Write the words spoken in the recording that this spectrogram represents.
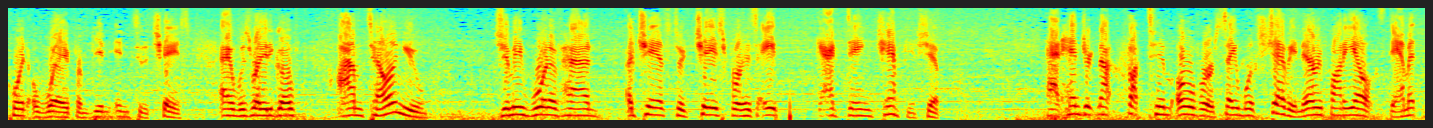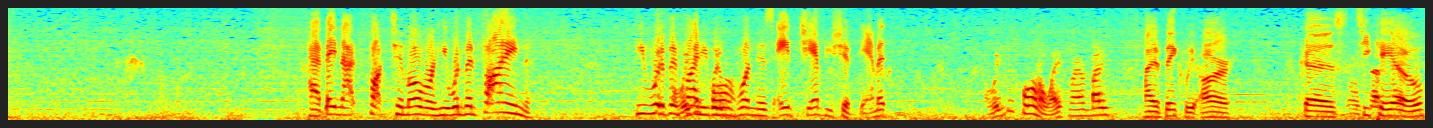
point away from getting into the chase and was ready to go. I'm telling you, Jimmy would have had a chance to chase for his eighth goddamn championship. Had Hendrick not fucked him over, same with Chevy and everybody else, damn it. Had they not fucked him over, he would have been fine. He would have been fine. He would have won his eighth championship, damn it. Are we just pulling away from everybody? I think we are. Because Well, TKO, well,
